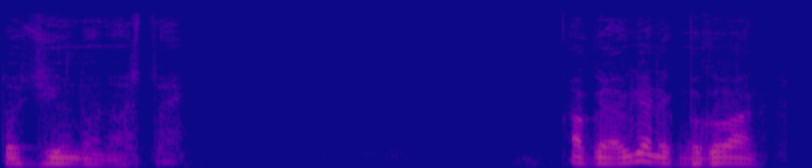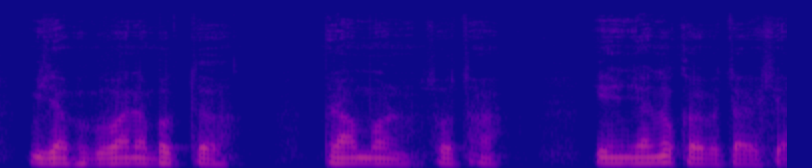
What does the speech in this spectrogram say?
તો જીવનો નાશ થાય. આગળ આવી ગયા ને એક ભગવાન. બીજા ભગવાનના ભક્ત બ્રાહ્મણ ચોથા એ નોખા બતાવે છે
